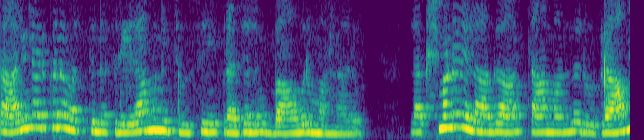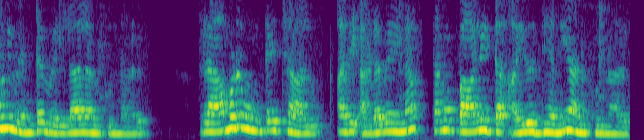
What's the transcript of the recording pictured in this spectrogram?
కాలినడకన వస్తున్న శ్రీరాముని చూసి ప్రజలు బావురుమన్నారు. లక్ష్మణునిలాగా తామందరూ రాముని వెంట వెళ్ళాలనుకున్నారు. రాముడు ఉంటే చాలు అది అడవైనా తమ పాలిట అయోధ్యని అనుకున్నారు.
